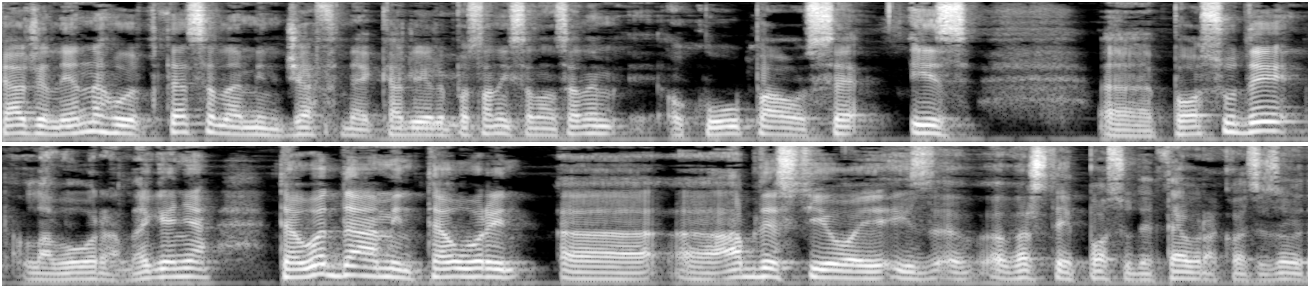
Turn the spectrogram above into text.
Kaže, lijenahu ktesela min džefne, kaže, jer je poslanik sellem okupao se iz posude, lavora, legenja, te voda min teurin, e, e, abdestio je iz vrste posude teura koja se zove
